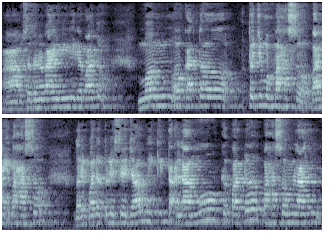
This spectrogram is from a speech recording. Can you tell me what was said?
Ha, Ustazah Nuraini ni dia banyak meng kata terjemah bahasa, balik bahasa daripada tulisan Jawi kitab lama kepada bahasa Melayu.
